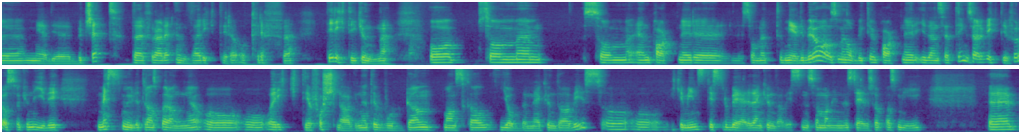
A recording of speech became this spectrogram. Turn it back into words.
eh, mediebudsjett. Derfor er det enda riktigere å treffe de riktige kundene. Og som, eh, som en partner, eh, som et mediebyrå og som en objektiv partner i den setting, så er det viktig for oss å kunne gi de mest mulig transparente og, og, og riktige forslagene til hvordan man skal jobbe med kundeavis, og, og ikke minst distribuere den kundeavisen som man investerer såpass mye i. Eh,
